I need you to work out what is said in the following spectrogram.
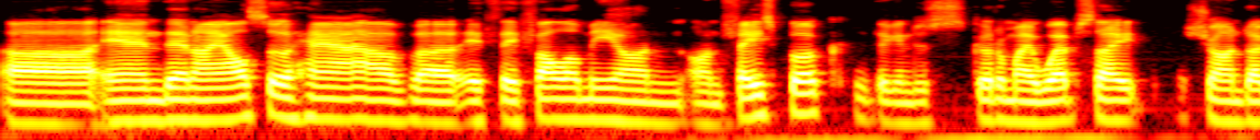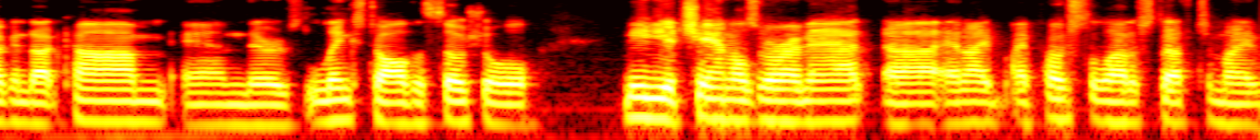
Uh, and then I also have, uh, if they follow me on, on Facebook, they can just go to my website, seanduggan.com, and there's links to all the social media channels where I'm at. Uh, and I, I post a lot of stuff to my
